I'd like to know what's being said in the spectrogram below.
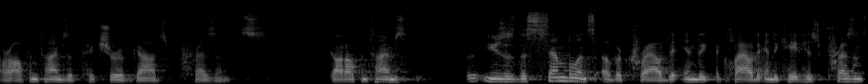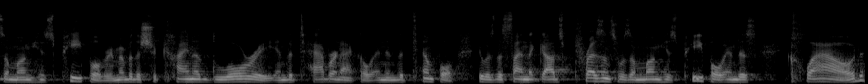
are oftentimes a picture of God's presence. God oftentimes uses the semblance of a crowd to indi- a cloud to indicate his presence among his people. Remember the Shekinah glory in the tabernacle and in the temple. It was the sign that God's presence was among his people in this cloud.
